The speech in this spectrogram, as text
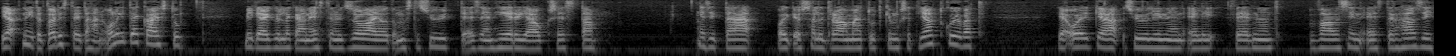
Ja niitä todisteitahan oli tekaistu, mikä ei kylläkään estänyt Zola joutumasta syytteeseen herjauksesta. Ja sitten tämä oikeussalidraama ja tutkimukset jatkuivat, ja oikea syyllinen eli Ferdinand Valsin Esterhazy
